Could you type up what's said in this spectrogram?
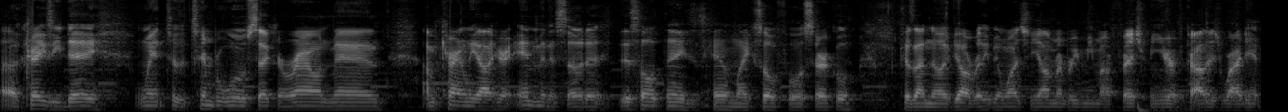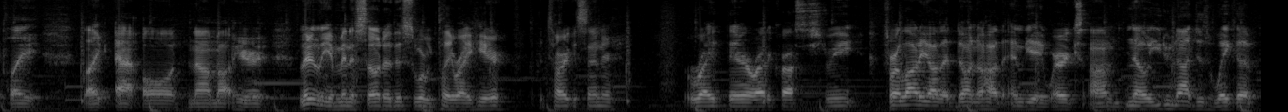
Uh, crazy day. Went to the Timberwolves second round, man. I'm currently out here in Minnesota. This whole thing just came like so full circle. Cause I know if y'all really been watching, y'all remember me my freshman year of college where I didn't play like at all. Now I'm out here literally in Minnesota. This is where we play right here, the Target Center right there, right across the street. For a lot of y'all that don't know how the NBA works, um, no, you do not just wake up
